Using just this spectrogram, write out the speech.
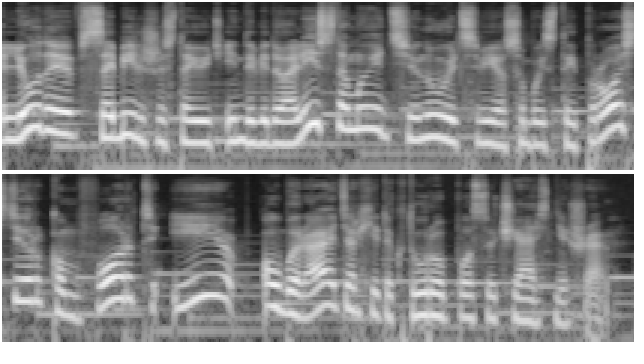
Люди все більше стають індивідуалістами, цінують свій особистий простір, комфорт і обирають архітектуру посучасніше.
